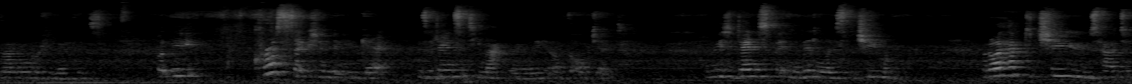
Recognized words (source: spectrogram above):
mammography methods. But the cross section that you get is a density map really of the object. And this dense bit in the middle is the tumour. But I have to choose how to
